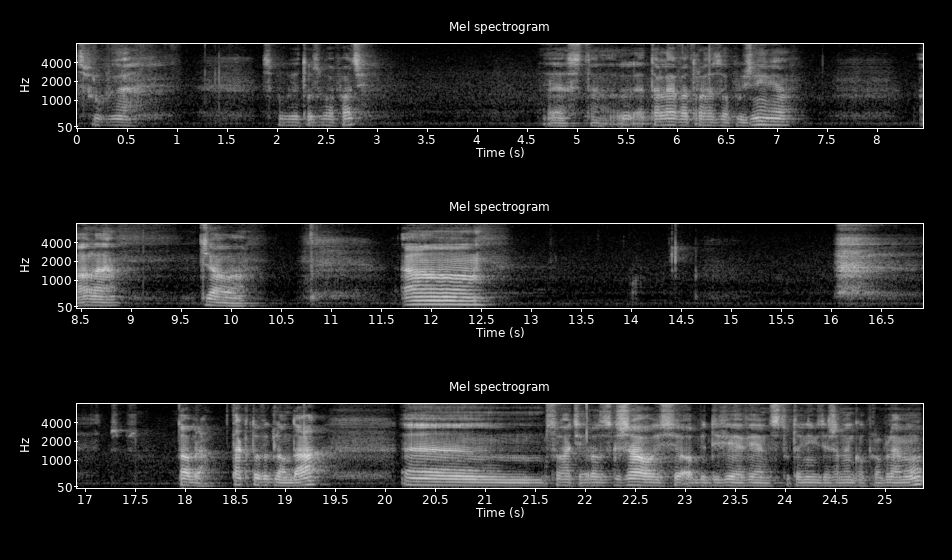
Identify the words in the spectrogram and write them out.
spróbuję, spróbuję to złapać. Jest ta, ta lewa trochę z opóźnieniem, ale działa. Em, Dobra, tak to wygląda. Em, Słuchajcie, rozgrzały się obydwie, więc tutaj nie widzę żadnego problemu.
